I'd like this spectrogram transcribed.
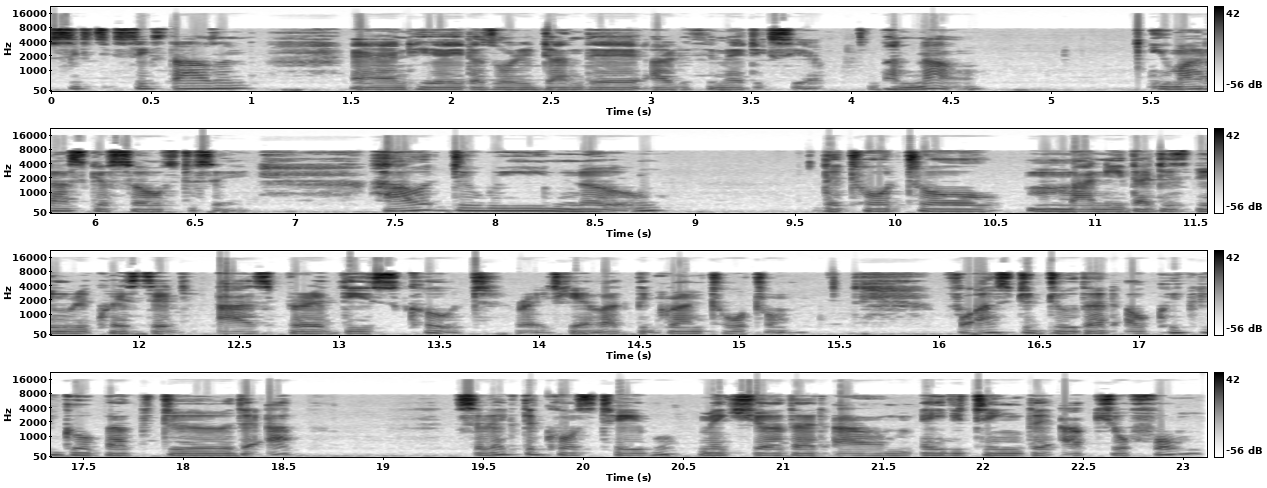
66,000 and here it has already done the arithmetics here. But now you might ask yourselves to say how do we know the total money that is being requested as per this code right here like the grand total? For us to do that I'll quickly go back to the app select the cost table make sure that I'm editing the actual form.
